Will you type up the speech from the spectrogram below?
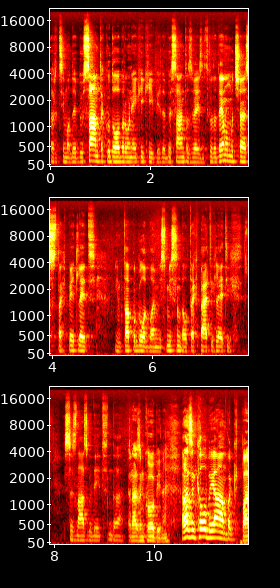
recimo, da je bil sam tako dober v neki ekipi, da je bil sam ta zvezdnik. Tako da dajmo mu čas teh pet let in ta pogodba. In mislim, da v teh petih letih se zna zgoditi. Da... razen Kobi. Ne? Razen Kobe, ja, ampak. Pa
